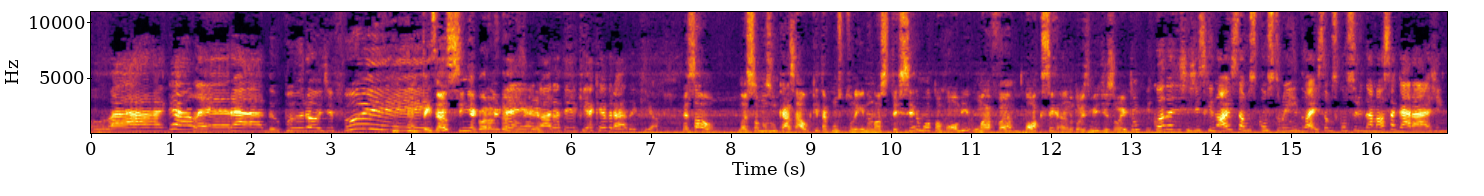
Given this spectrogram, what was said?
Olá, galera do Por Onde Fui! Tem dancinha agora além da Tem, música. agora tem aqui a quebrada aqui, ó. Pessoal, nós somos um casal que está construindo o nosso terceiro motorhome, uma van Boxer ano 2018. E quando a gente diz que nós estamos construindo, é, estamos construindo a nossa garagem,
